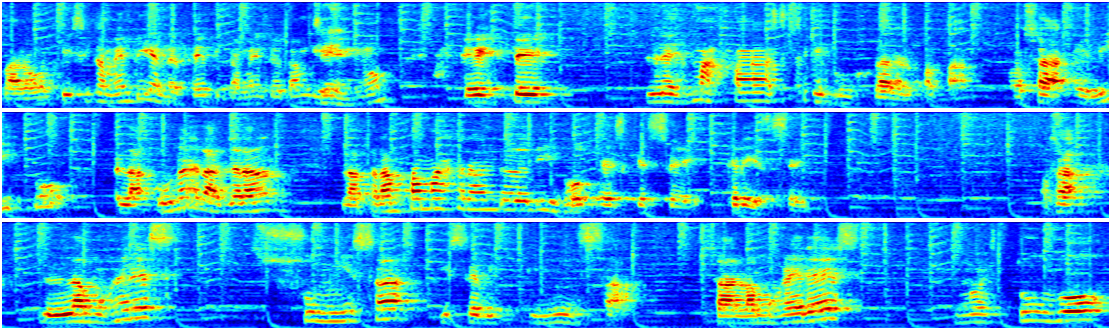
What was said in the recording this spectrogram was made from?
varón físicamente y energéticamente también, ¿no? Este, le es más fácil juzgar al papá. O sea, el hijo, la, una de las gran, la trampa más grande del hijo es que se crece. O sea, la mujer es sumisa y se victimiza. O sea, la mujer es, no estuvo,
